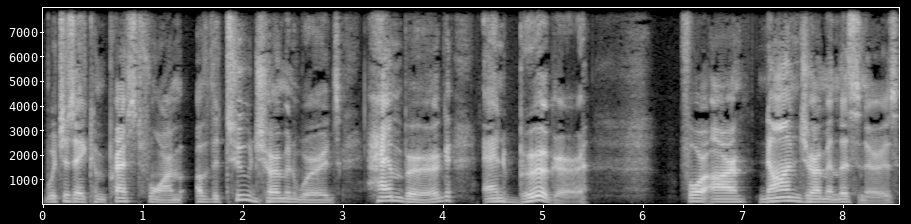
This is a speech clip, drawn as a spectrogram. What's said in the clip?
which is a compressed form of the two German words Hamburg and Burger. For our non German listeners,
